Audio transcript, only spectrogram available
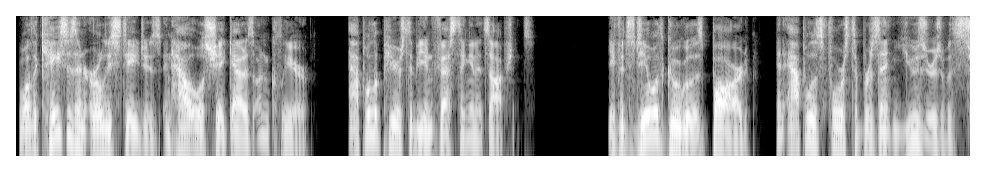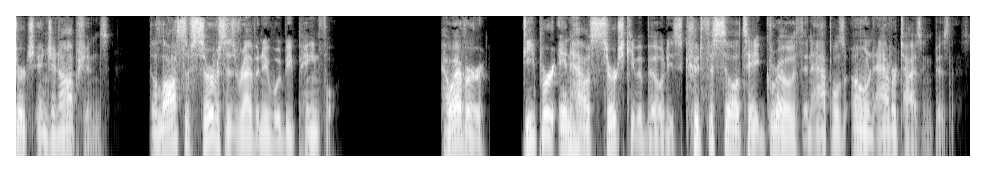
While the case is in early stages and how it will shake out is unclear, Apple appears to be investing in its options. If its deal with Google is barred and Apple is forced to present users with search engine options, the loss of services revenue would be painful. However, deeper in house search capabilities could facilitate growth in Apple's own advertising business.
